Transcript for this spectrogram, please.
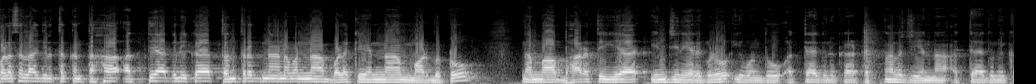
ಬಳಸಲಾಗಿರ್ತಕ್ಕಂತಹ ಅತ್ಯಾಧುನಿಕ ತಂತ್ರಜ್ಞಾನವನ್ನು ಬಳಕೆಯನ್ನು ಮಾಡಿಬಿಟ್ಟು, ನಮ್ಮ ಭಾರತೀಯ ಇಂಜಿನಿಯರ್ಗಳು ಈ ಒಂದು ಅತ್ಯಾಧುನಿಕ ಟೆಕ್ನಾಲಜಿಯನ್ನು, ಅತ್ಯಾಧುನಿಕ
